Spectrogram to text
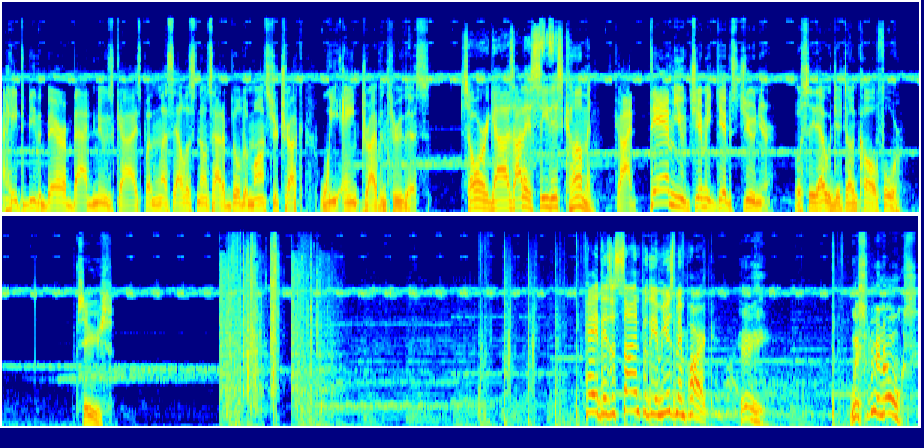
I hate to be the bearer of bad news, guys, but unless Ellis knows how to build a monster truck, we ain't driving through this. Sorry, guys, I didn't see this coming. God damn you, Jimmy Gibbs Jr. Well, see, that was just uncalled for. Serious. Hey, there's a sign for the amusement park. Hey, Whispering Oaks.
